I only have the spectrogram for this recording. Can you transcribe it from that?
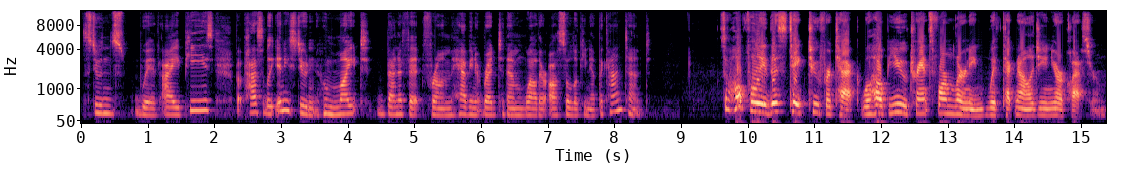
students with IEPs, but possibly any student who might benefit from having it read to them while they're also looking at the content. So hopefully this Take Two for Tech will help you transform learning with technology in your classroom.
